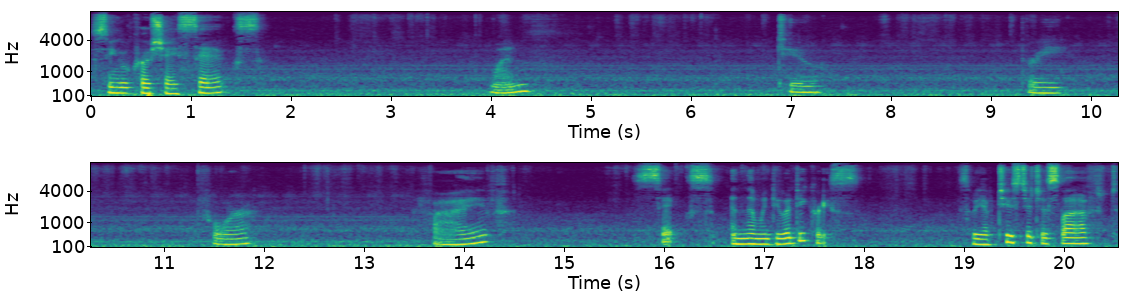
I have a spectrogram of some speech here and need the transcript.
single crochet six, one, two, three, four, five, six, and then we do a decrease. So we have two stitches left,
